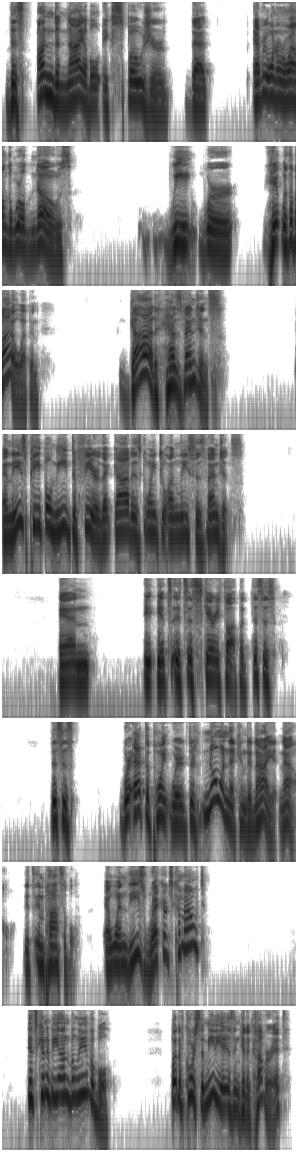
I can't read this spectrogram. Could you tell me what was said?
this undeniable exposure that everyone around the world knows we were hit with a bioweapon. God has vengeance. And these people need to fear that God is going to unleash his vengeance. And it's it's a scary thought, but this is this is we're at the point where there's no one that can deny it now. It's impossible. And when these records come out, it's going to be unbelievable. But of course, the media isn't going to cover it.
